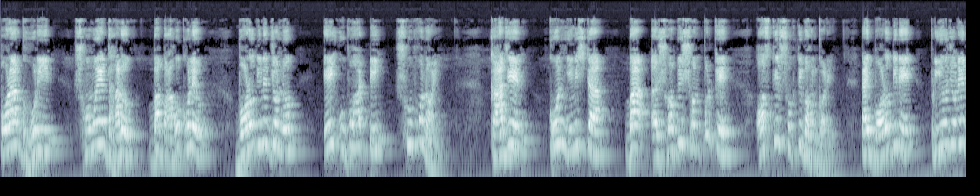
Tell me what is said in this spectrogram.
পড়ার ঘড়ির সময়ের ধারক বা বাহক হলেও বড়দিনের জন্য এই উপহারটি শুভ নয়। কাজের কোন জিনিসটা বা শপিস সম্পর্কে অস্থির শক্তি বহন করে। তাই বড়দিনে প্রিয়জনের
